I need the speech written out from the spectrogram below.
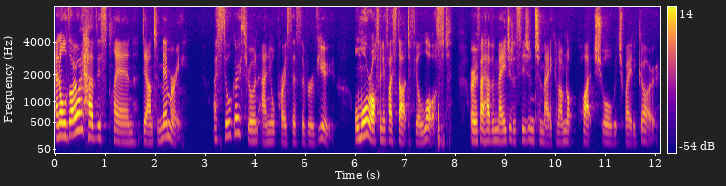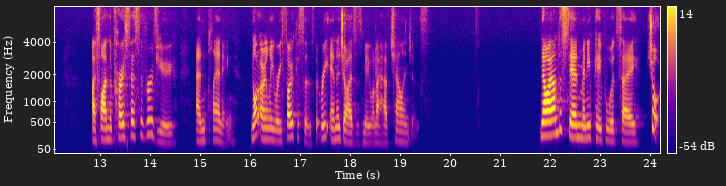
And although I have this plan down to memory, I still go through an annual process of review, or more often if I start to feel lost, or if I have a major decision to make and I'm not quite sure which way to go. I find the process of review and planning not only refocuses, but re energizes me when I have challenges. Now, I understand many people would say, sure,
